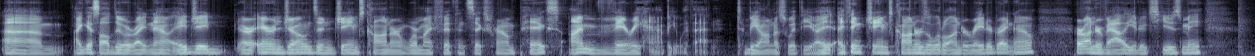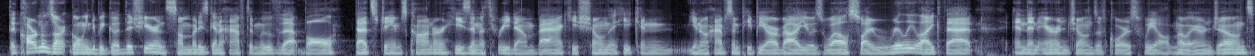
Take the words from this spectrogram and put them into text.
Um, I guess I'll do it right now. AJ or Aaron Jones and James Conner were my fifth and sixth round picks. I'm very happy with that, to be honest with you. I, I think James Conner's a little underrated right now, or undervalued, excuse me. The Cardinals aren't going to be good this year, and somebody's going to have to move that ball. That's James Conner. He's in a three down back. He's shown that he can, you know, have some PPR value as well. So I really like that. And then Aaron Jones, of course, we all know Aaron Jones.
